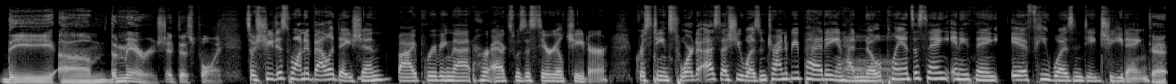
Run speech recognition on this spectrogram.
the um, the marriage at this point. So she just wanted validation by proving that her ex was a serial cheater. Christine swore to us that she wasn't trying to be petty and had no plans of saying anything if he was indeed cheating. Okay.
